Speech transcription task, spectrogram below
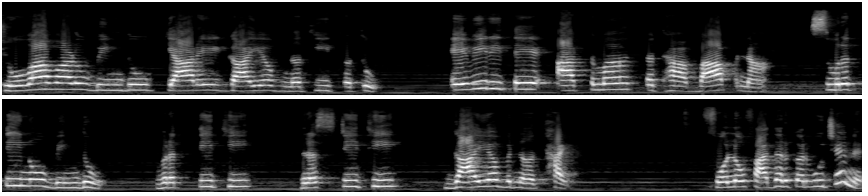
જોવાવાળું બિંદુ ક્યારેય ગાયબ નથી થતું, એવી રીતે આત્મા તથા બાપના સ્મૃતિનું બિંદુ વૃત્તિથી, દ્રષ્ટિથી ગાયબ ન થાય. ફોલો ફાધર કરવું છે ને?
